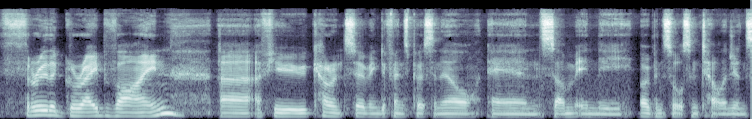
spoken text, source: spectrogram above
through the grapevine, uh, a few current serving defense personnel and some in the open source intelligence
